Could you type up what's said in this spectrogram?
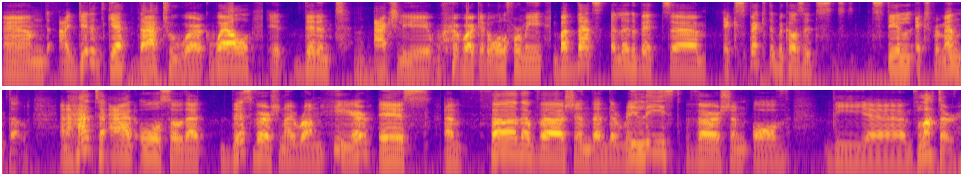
And I didn't get that to work well. It didn't actually work at all for me. But that's a little bit um, expected because it's still experimental. And I had to add also that this version I run here is a further version than the released version of the uh, Flutter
